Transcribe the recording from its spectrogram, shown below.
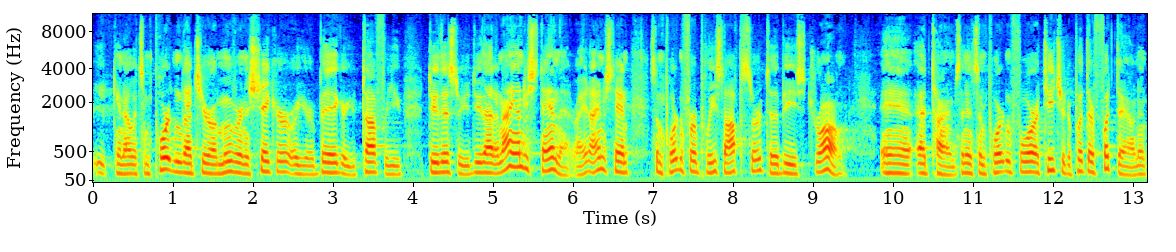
You know, it's important that you're a mover and a shaker, or you're big, or you're tough, or you do this, or you do that. And I understand that, right? I understand it's important for a police officer to be strong at times, and it's important for a teacher to put their foot down. And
